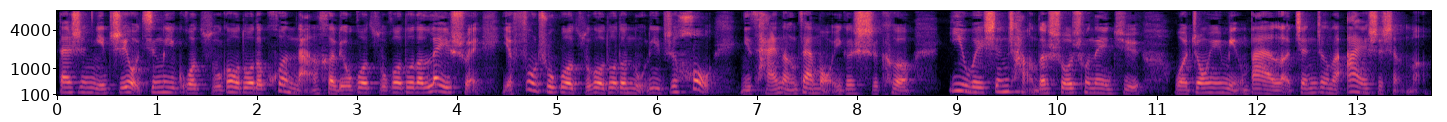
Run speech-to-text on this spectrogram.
但是你只有经历过足够多的困难和流过足够多的泪水，也付出过足够多的努力之后，你才能在某一个时刻意味深长地说出那句“我终于明白了真正的爱是什么”。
